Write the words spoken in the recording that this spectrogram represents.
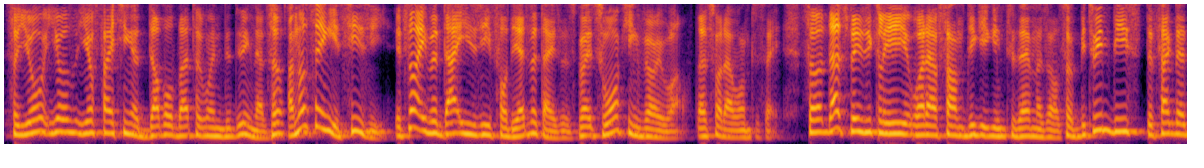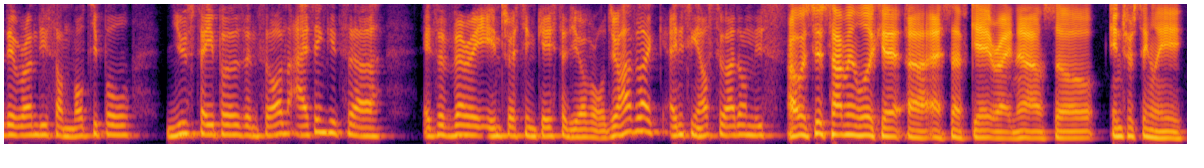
so you're you're you're fighting a double battle when you're doing that. So i'm not saying it's easy. It's not even that easy for the advertisers but it's working very well. That's what I want to say. So that's basically what I found digging into them as well. So between these, the fact that they run this on multiple newspapers and so on, I think it's a it's a very interesting case study overall. Do you have like anything else to add on this? I was just having a look at uh, SF Gate right now. So interestingly,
